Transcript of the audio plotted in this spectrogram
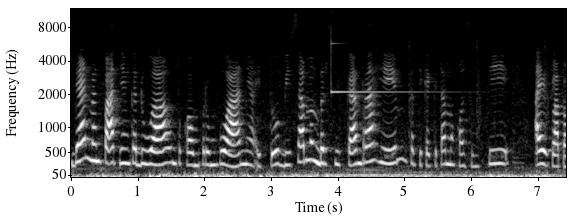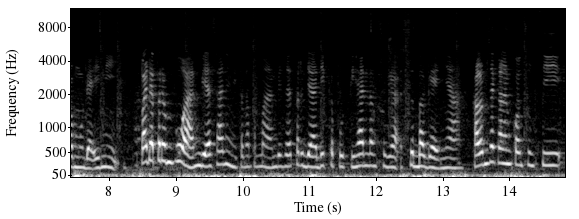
Dan manfaat yang kedua untuk kaum perempuan yaitu bisa membersihkan rahim ketika kita mengkonsumsi air kelapa muda ini. Pada perempuan biasanya nih teman-teman biasanya terjadi keputihan dan sebagainya. Kalau misalnya kalian konsumsi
